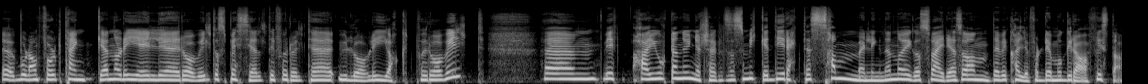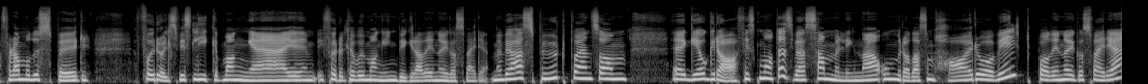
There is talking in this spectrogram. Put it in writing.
eh, hvordan folk tenker når det gjelder rovvilt, og spesielt i forhold til ulovlig jakt på rovvilt. Ehm, vi har gjort en undersøkelse som ikke direkte sammenligner Norge og Sverige, sånn det vi kaller for demografisk. Da. For da må du spørre forholdsvis like mange i forhold til hvor mange innbyggere det er i Norge og Sverige. Men vi har spurt på en sånn eh, geografisk måte, så vi har sammenligna områder som har rovvilt, både i Norge og Sverige,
